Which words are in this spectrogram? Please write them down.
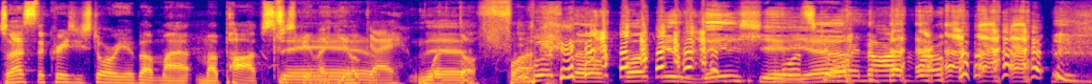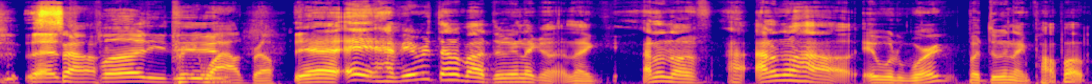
So that's the crazy story about my, my pops just being like, "Yo, guy, what Yeah. the fuck? What the fuck is this shit? What's yeah? going on, bro?" That's So, funny, dude. Pretty wild, bro. Yeah. Hey, have you ever thought about doing like a like I don't know if I, I don't know how it would work, but doing like pop up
